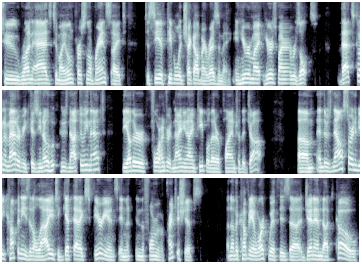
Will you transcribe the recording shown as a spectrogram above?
to run ads to my own personal brand site to see if people would check out my resume. And here are my here's my results. That's going to matter because you know who, who's not doing that? The other 499 people that are applying for the job. Um, and there's now starting to be companies that allow you to get that experience in, in the form of apprenticeships. Another company I work with is uh, GenM.co,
